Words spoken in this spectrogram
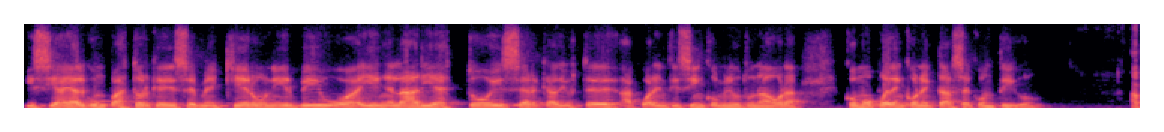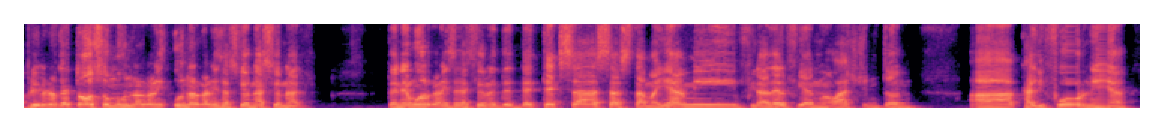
Y si hay algún pastor que dice, me quiero unir vivo ahí en el área, estoy cerca de ustedes a 45 minutos, una hora, ¿cómo pueden conectarse contigo? Ah, primero que todo, somos una organización nacional. Tenemos organizaciones desde Texas hasta Miami, Filadelfia, Nueva Washington, a California.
